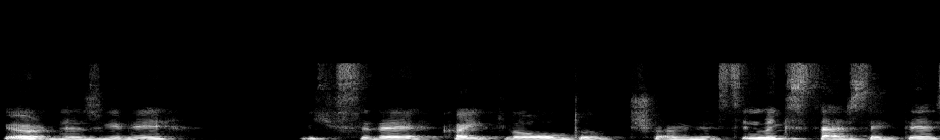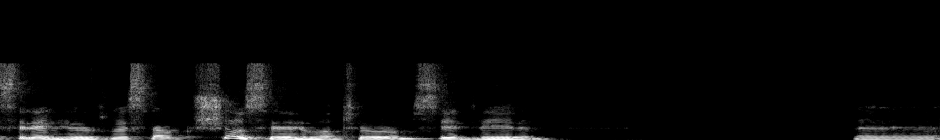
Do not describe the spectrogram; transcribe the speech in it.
Gördüğünüz gibi ikisi de kayıtlı oldu. Şöyle silmek istersek de silebiliyoruz. Mesela şunu silelim atıyorum. Sil diyelim. Ee,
